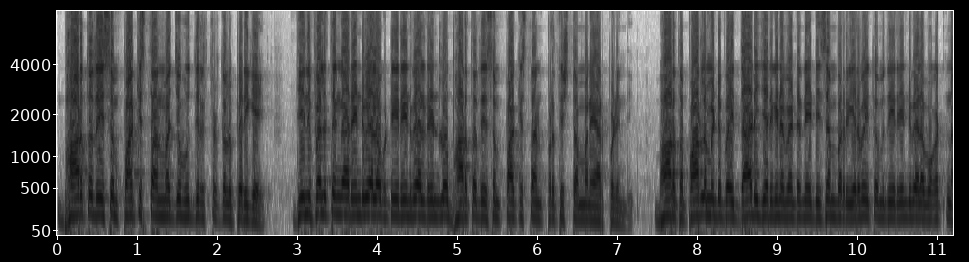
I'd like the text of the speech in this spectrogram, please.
భారతదేశం పాకిస్తాన్ మధ్య ఉద్రిక్తతలు పెరిగాయి. దీని ఫలితంగా రెండు వేల ఒకటి రెండు వేల రెండులో భారతదేశం పాకిస్తాన్ ప్రతిష్టంభన ఏర్పడింది. భారత పార్లమెంటుపై దాడి జరిగిన వెంటనే డిసెంబర్ ఇరవై తొమ్మిది రెండు వేల ఒకటిన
